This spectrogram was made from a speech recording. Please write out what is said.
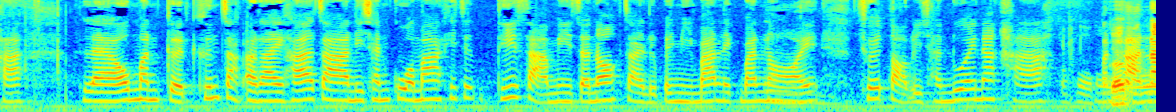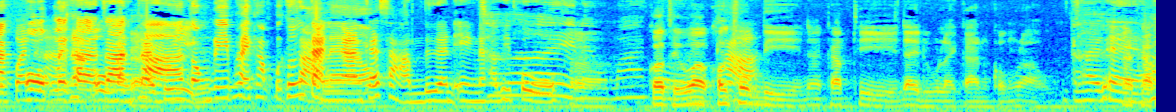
คะ แล้วมันเกิดขึ้นจากอะไรคะอาจารย์ดิฉันกลัวมากที่จะที่สามีจะนอกใจหรือไปมีบ้านเล็กบ้านน้อย ช่วยตอบดิฉันด้วยนะคะโอ้โหปัญหาหนักอกเลยค่ะอาจารย์ค่ะต้องรีบให้คำปรึกษาเพิ่งแต่งงานล้วแค่ 3 เดือนเองนะคะพี่ปูใช่เร็วมากก็ถือว่าเขาค่ะโชคดีนะครับที่ได้ดูรายการของเราใช่แล้วนะครับ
